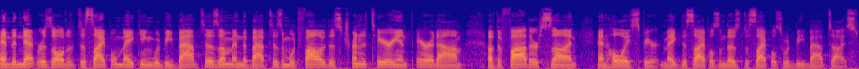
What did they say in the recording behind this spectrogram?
and the net result of disciple making would be baptism, and the baptism would follow this Trinitarian paradigm of the Father, Son, and Holy Spirit. Make disciples, and those disciples would be baptized.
